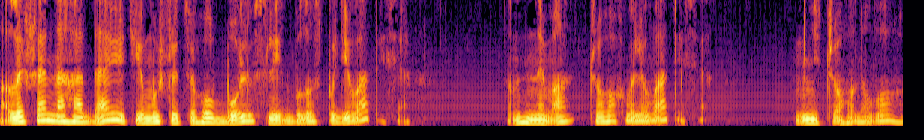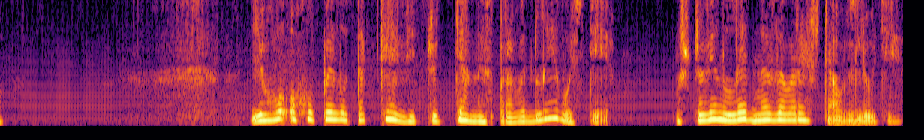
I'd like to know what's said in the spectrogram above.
лише нагадають йому, що цього болю слід було сподіватися. Нема чого хвилюватися, нічого нового. Його охопило таке відчуття несправедливості, що він ледь не заверещав з люті.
